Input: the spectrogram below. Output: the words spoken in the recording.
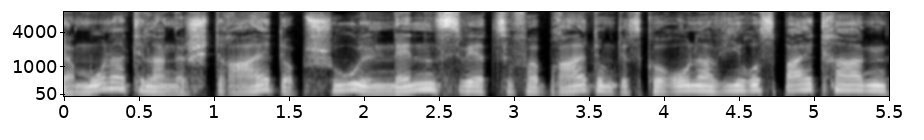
Der monatelange Streit, ob Schulen nennenswert zur Verbreitung des Coronavirus beitragen,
